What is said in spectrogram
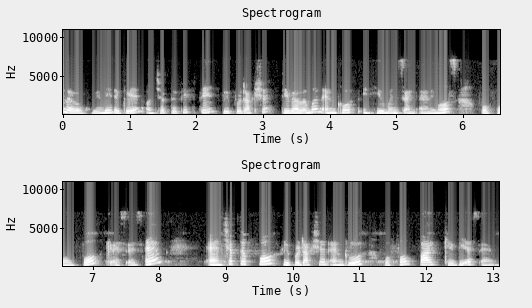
Hello, we meet again on Chapter 15 Reproduction, Development and Growth in Humans and Animals for Form 4 KSSM and Chapter 4 Reproduction and Growth for Form 5 KBSM.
